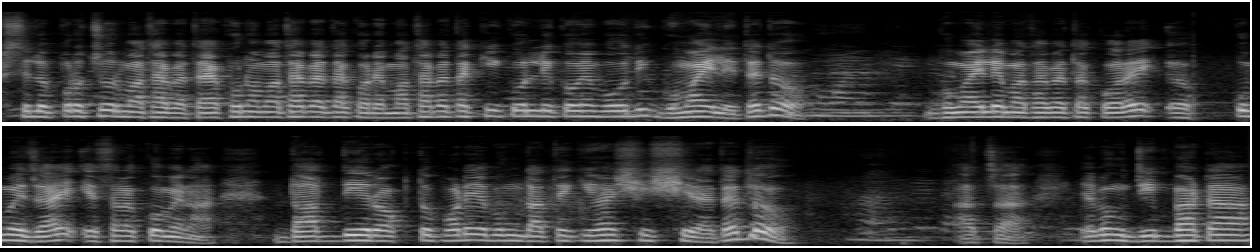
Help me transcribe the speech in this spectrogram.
ছিল প্রচুর মাথা ব্যথা এখনও মাথা ব্যথা করে। মাথা ব্যথা কী করলে কমে বৌদি? ঘুমাইলে তাই তো? ঘুমাইলে। ঘুমাইলে মাথা ব্যথা করে কমে যায় এছাড়া কমে না। দাঁত দিয়ে রক্ত পড়ে এবং দাঁতে কী হয়? শিরশিরায় তাই তো? হ্যাঁ। আচ্ছা এবং জিহ্বাটা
